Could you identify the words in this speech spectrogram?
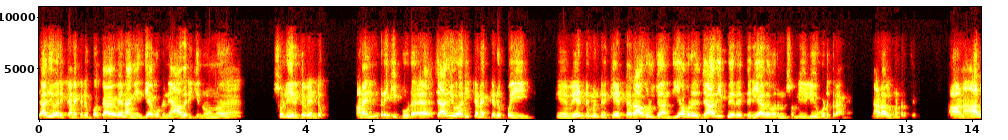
ஜாதிவாரி கணக்கெடுப்புக்காகவே நாங்க இந்தியா கூட்டணி ஆதரிக்கணும்னு சொல்லியிருக்க வேண்டும். ஆனா இன்றைக்கு கூட ஜாதிவாரி கணக்கெடுப்பை வேண்டும் என்று கேட்ட ராகுல் காந்தி அவர் ஜாதி பேரை தெரியாதவர்னு சொல்லி இழிவுபடுத்துறாங்க நாடாளுமன்றத்தில். ஆனால்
